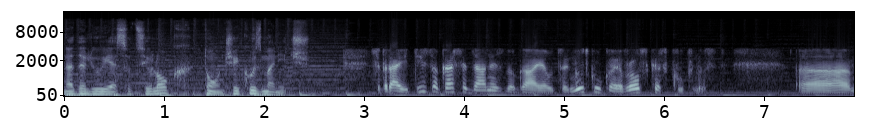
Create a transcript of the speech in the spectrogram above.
Nadaljuje sociolog Tonči Kuzmanič. Se pravi, tisto, kar se danes dogaja v trenutku, ko je Evropska skupnost uh,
